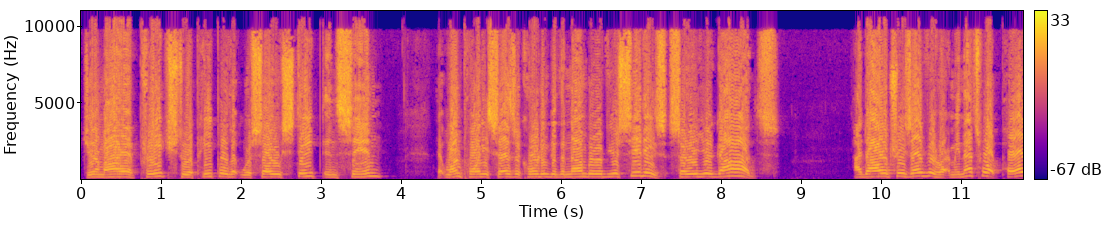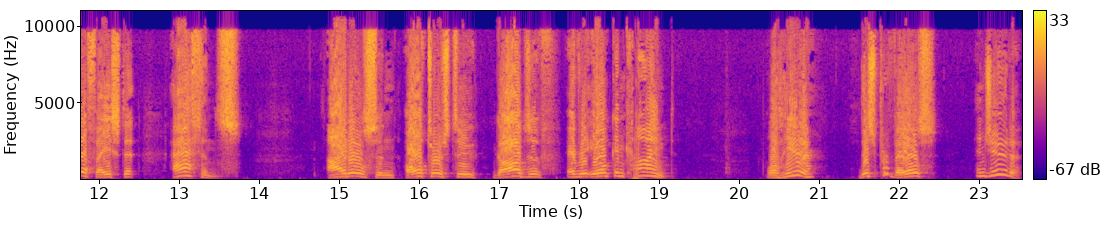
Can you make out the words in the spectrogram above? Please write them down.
Jeremiah preached to a people that were so steeped in sin at one point he says, according to the number of your cities, so are your gods. Idolatries everywhere. I mean, that's what Paul faced at Athens. Idols and altars to gods of every ilk and kind. Well, here, this prevails in Judah.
